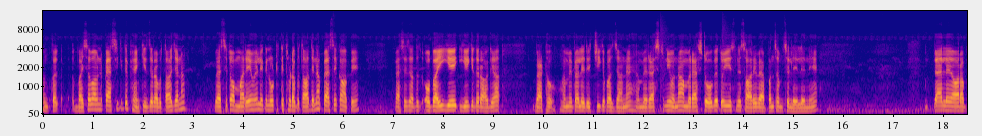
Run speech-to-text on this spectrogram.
अंकल, भाई साहब, आपने पैसे कितने फेंकी? ज़रा बता जाना। वैसे तो आप मरे हुए हैं, लेकिन उठ के थोड़ा बता देना, पैसे कहाँ पे हैं? पैसे ज़्यादा ओ भाई, ये ये किधर आ गया? बैठो, हमें पहले रिची के पास जाना है। हमें रेस्ट नहीं होना। हम रेस्ट हो गए तो ये इसने सारे वेपन्स हमसे ले लेने हैं। पहले यार, अब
